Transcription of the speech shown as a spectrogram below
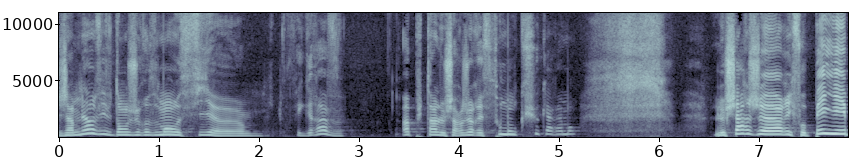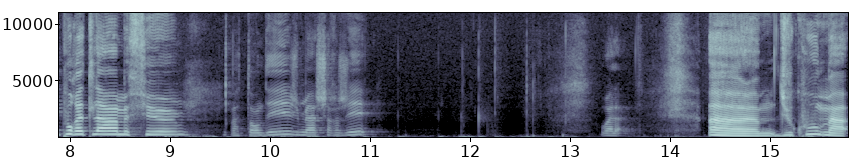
J'aime bien vivre dangereusement aussi, euh, c'est grave. Oh putain, le chargeur est sous mon cul carrément. Le chargeur, il faut payer pour être là, monsieur. Attendez, je mets à charger. Voilà. Euh, du coup, ma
